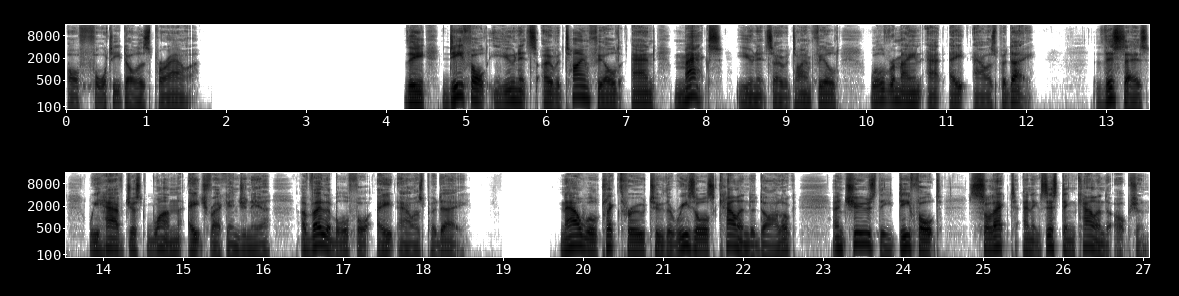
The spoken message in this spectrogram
of $40 per hour. The default units over time field and max units over time field will remain at 8 hours per day. This says we have just one HVAC engineer available for 8 hours per day. Now we'll click through to the Resource Calendar dialog and choose the default Select an existing calendar option.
